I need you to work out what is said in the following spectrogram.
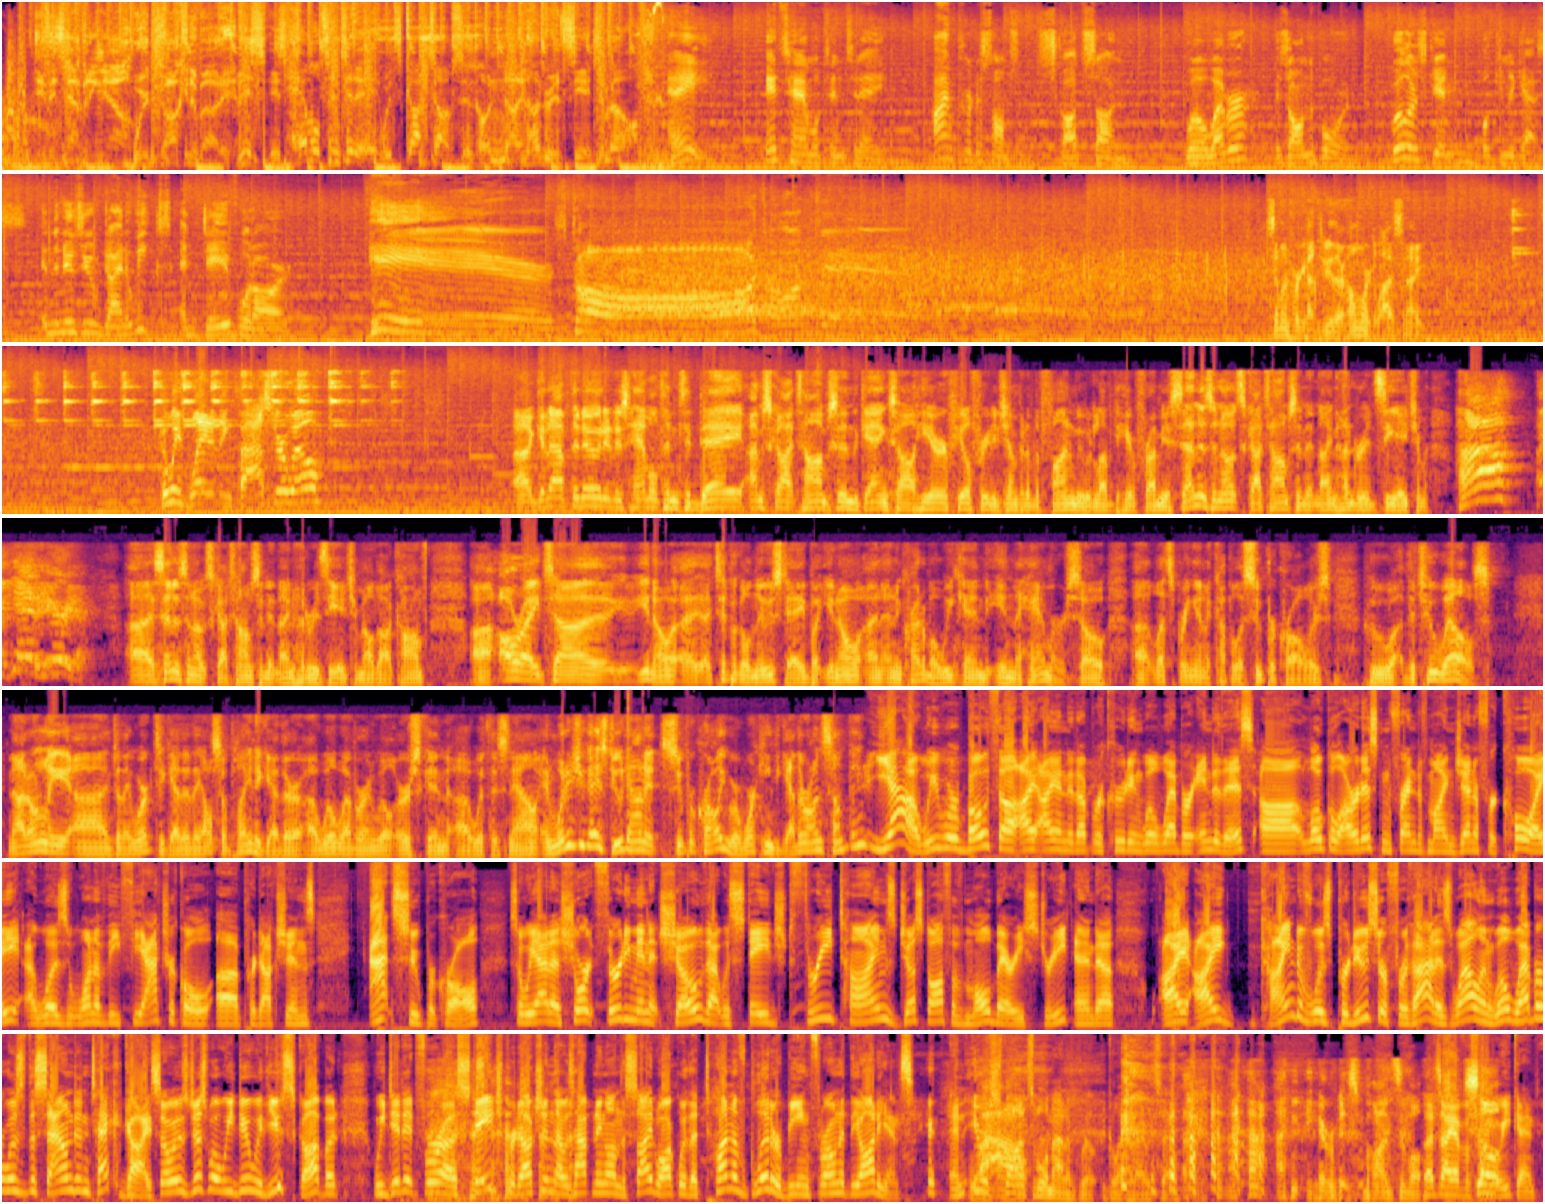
If it's happening now, we're talking about it. This is Hamilton Today with Scott Thompson on 900 CHML. Hey, it's Hamilton today. I'm Curtis Thompson, Scott's son. Will Weber is on the board. Will Erskine booking the guests. In the newsroom, Diana Weeks and Dave Woodard. Here's Scott Thompson. Someone forgot to do their homework last night. Can we play anything faster, Will? Uh, good afternoon. It is Hamilton today. I'm Scott Thompson. The gang's all here. Feel free to jump into the fun. We would love to hear from you. Send us a note, Scott Thompson at 900 CHM. Huh? I can't hear you. Uh, send us a note, Scott Thompson at 900CHML.com. Uh, all right. Uh, you know, a, a, typical news day, but you know, an, an incredible weekend in the Hammer. So, uh, let's bring in a couple of super crawlers who, uh, the two Wells. Not only uh, do they work together, they also play together. Uh, Will Weber and Will Erskine uh, with us now. And what did you guys do down at Supercrawl? You were working together on something? Yeah, we were both. Uh, I, I, ended up recruiting Will Weber into this. Uh, local artist and friend of mine, Jennifer Coy, uh, was one of the theatrical productions at Supercrawl. So we had a short 30 minute show that was staged three times just off of Mulberry Street. And uh, I, I kind of was producer for that as well. And Will Weber was the sound and tech guy. So it was just what we do with you, Scott. But we did it for a stage production that was happening on the sidewalk with a ton of glitter being thrown at the audience. An irresponsible amount of glitter, I would say. An irresponsible. Let's I have a so, fun weekend.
